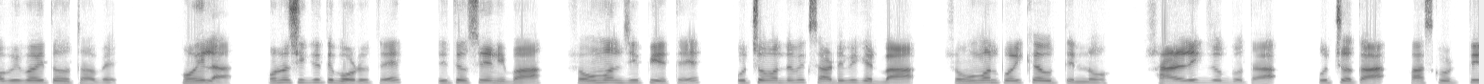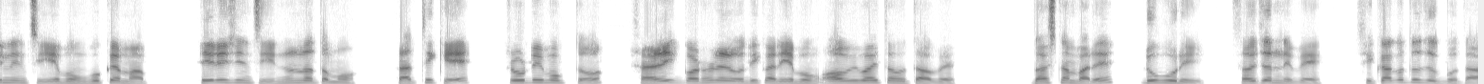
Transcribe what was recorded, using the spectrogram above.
অবিবাহিত হতে হবে। মহিলা কোনো স্বীকৃতি বোর্ড হতে দ্বিতীয় শ্রেণি বা সমমান জিপিএতে উচ্চ মাধ্যমিক সার্টিফিকেট বা সমমান পরীক্ষায় উত্তীর্ণ। শারীরিক যোগ্যতা, উচ্চতা পাসপোর্ট তিন ইঞ্চি এবং বুকের মাপ তিরিশ ইঞ্চি, ন্যূনতম। প্রার্থীকে ত্রুটিমুক্ত শারীরিক গঠনের অধিকারী এবং অবিবাহিত হতে হবে। দশ নম্বরে ডুবুরি, ছয়জন নিবে। শিক্ষাগত যোগ্যতা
